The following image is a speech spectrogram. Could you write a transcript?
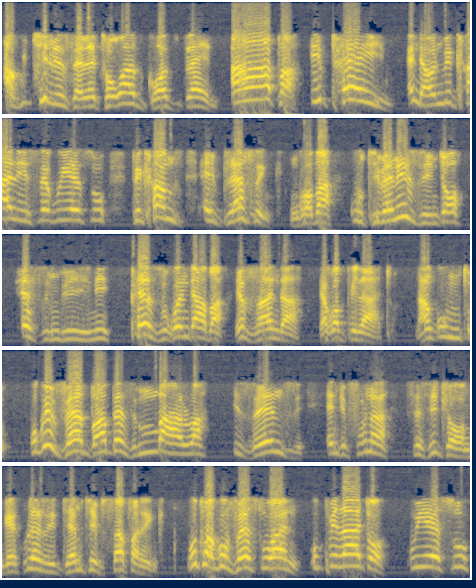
akutyhilizele towards god's plan. Apha ipain endaweni bikhalise kuyesu becomes a blessing ngoba kudibene izinto ezimbini phezu kwentaba yevanda yakwapilato. Nanku umntu kukho iverb apha ezimbalwa izenzi endifuna sizijonge kule redemptive suffering. Kuthiwa kuverse one upilato uyesu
